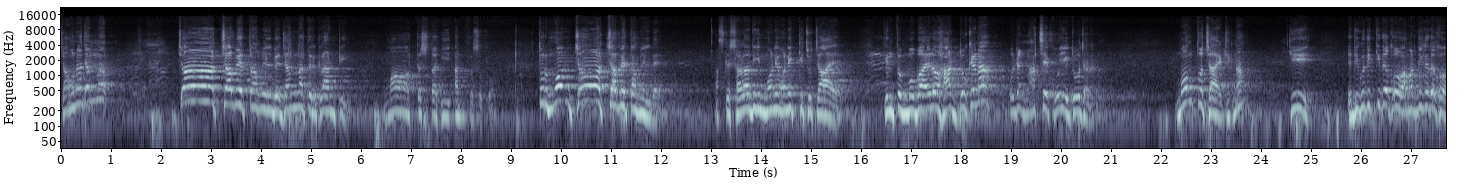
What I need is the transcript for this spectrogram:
চাও না জান্নাত? যা চাবে তা মিলবে জান্নাতের গ্রান্টি। মা তস্তাহি আনফুসুকুম। তোর মন যা চাবে তা মিলবে। আজকে সারাদিন মনে অনেক কিছু চায়, কিন্তু মোবাইলও হাত ঢোকে না, ওইটা নাচে, কই এটাও জানে না। মন তো চায়, ঠিক না? কি? এদিক ওদিক কি দেখো? আমার দিকে দেখো।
